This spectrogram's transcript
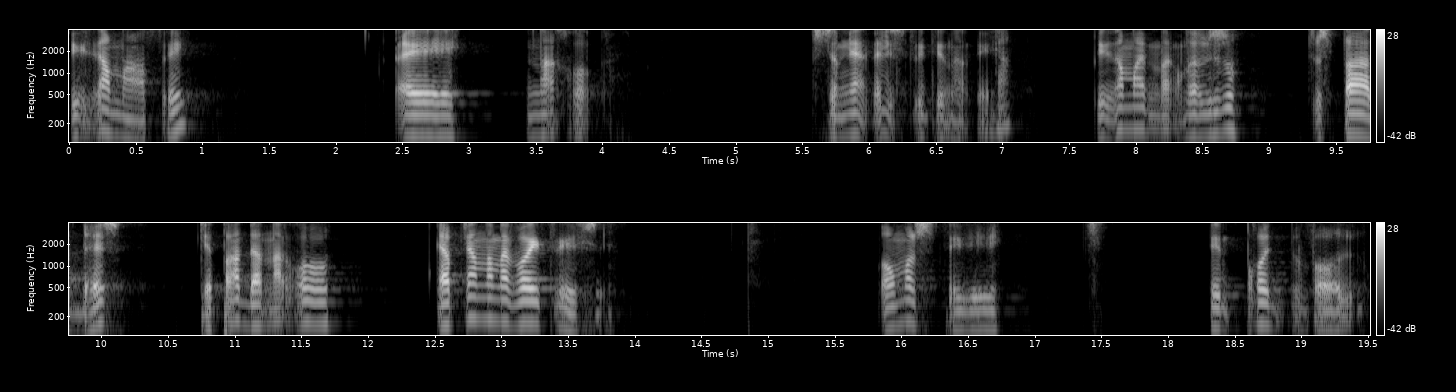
είχα μάθει ε, να έχω σε μια κλειστή κοινωνία, είχα μάθει να γνωρίζω τους πάντες και πάντα να έχω κάποιον να με βοηθήσει. Όμως στη, στην πόλη του Βόλου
